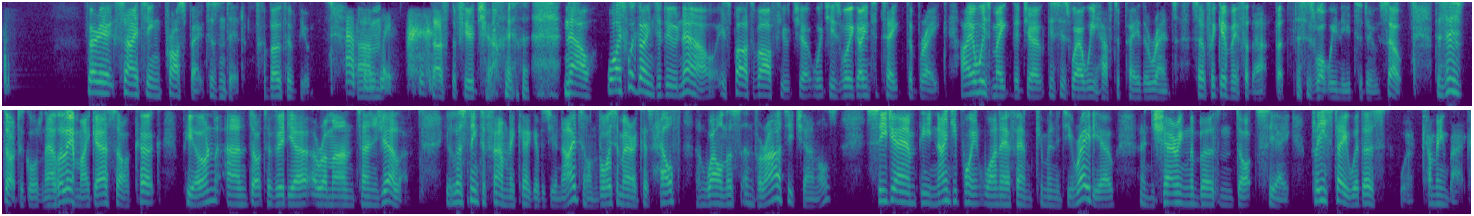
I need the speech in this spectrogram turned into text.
Very exciting prospect, isn't it, for both of you? Absolutely. Um, that's the future. now, what we're going to do now is part of our future, which is we're going to take the break. I always make the joke this is where we have to pay the rent. So forgive me for that, but this is what we need to do. So this is Dr. Gordon Atherley, and my guests are Kirk Pion and Dr. Vidya Raman Tangella. You're listening to Family Caregivers Unite on Voice America's Health and Wellness and Variety channels, CJMP 90.1 FM Community Radio, and sharingtheburden.ca. Please stay with us. We're coming back.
